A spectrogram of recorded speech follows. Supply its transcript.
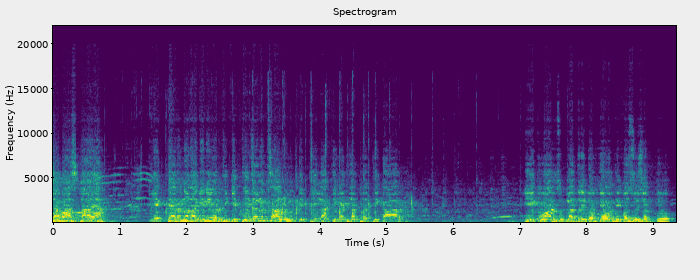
शाबास टाळ्या एकट्या रणरागिणीवरती किती जण चालून किती लाठीकाठीचा प्रतिकार? एक वार चुकला तरी डोक्यावरती बसू शकतो.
